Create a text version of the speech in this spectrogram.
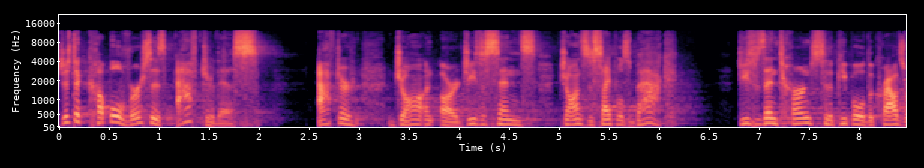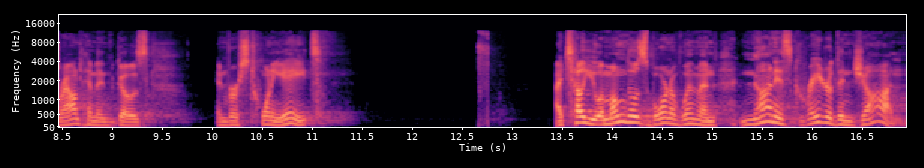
Just a couple verses after this, after John or Jesus sends John's disciples back, Jesus then turns to the people, the crowds around him, and goes in verse 28 I tell you, among those born of women, none is greater than John.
